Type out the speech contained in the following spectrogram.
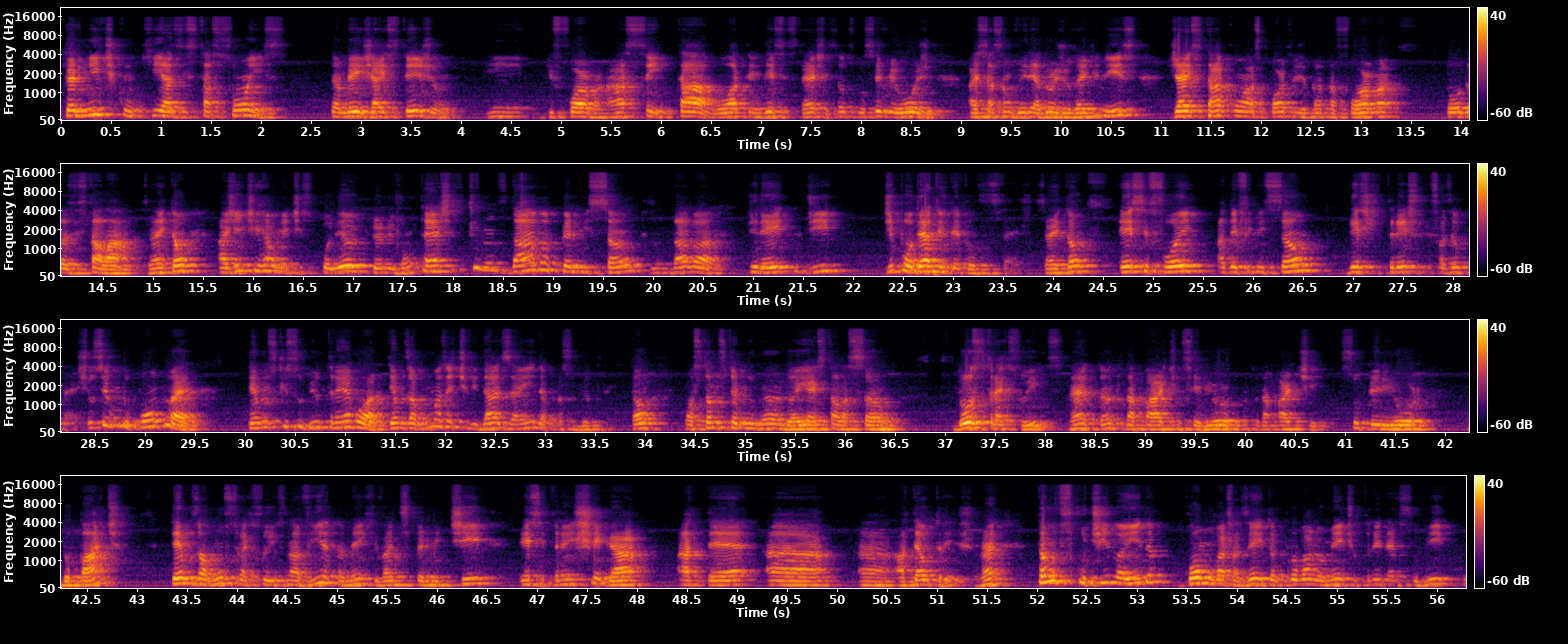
permite com que as estações também já estejam em, de forma a aceitar ou atender esses testes. Então, se você vê hoje a estação Vereador José Diniz, já está com as portas de plataforma todas instaladas. Né? Então, a gente realmente escolheu e priorizou um teste que nos dava permissão, nos dava direito de, de poder atender todos os testes. Certo? Então, esse foi a definição deste trecho de fazer o teste. O segundo ponto é, temos que subir o trem agora. Temos algumas atividades ainda para subir o trem. Então, nós estamos terminando aí a instalação dos track suites, né, tanto da parte inferior quanto da parte superior do pátio. Temos alguns track suites na via também, que vai nos permitir esse trem chegar até, a, a, até o trecho. Né? Estamos discutindo ainda como vai fazer, então provavelmente o trem deve subir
